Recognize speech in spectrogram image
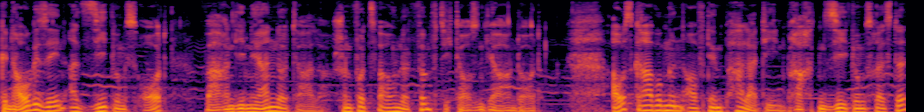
Genau gesehen als Siedlungsort waren die Neandertaler schon vor 250.000 Jahren dort. Ausgrabungen auf dem Palatin brachten Siedlungsreste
